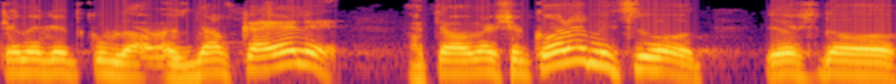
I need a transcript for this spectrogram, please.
כנגד כולם. אז דווקא אלה, אתה אומר שכל המצוות יש לו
